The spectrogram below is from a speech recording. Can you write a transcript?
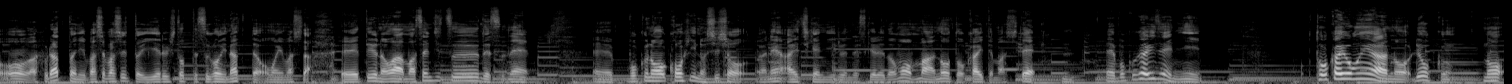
をフラットにバシバシっと言える人ってすごいなって思いました。えー、っていうのは、まあ、先日ですね、えー、僕のコーヒーの師匠がね、愛知県にいるんですけれども、まあノートを書いてまして、うんえー、僕が以前に東海オンエアのりょうくんの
